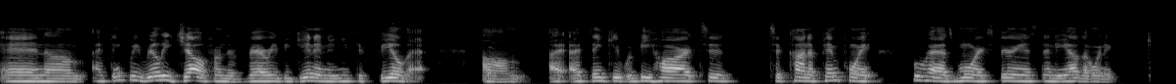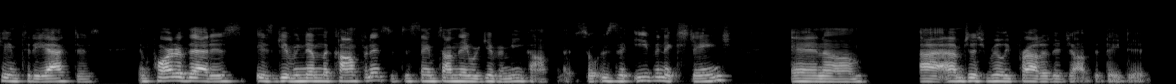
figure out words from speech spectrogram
And um, I think we really gel from the very beginning, and you could feel that. Um, I, I think it would be hard to to kind of pinpoint who has more experience than the other when it came to the actors. And part of that is is giving them the confidence at the same time they were giving me confidence. So it was an even exchange. And um, I, am just really proud of the job that they did.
